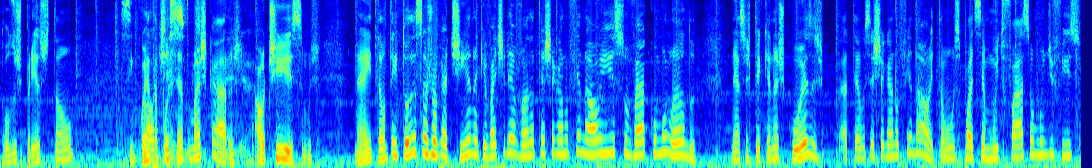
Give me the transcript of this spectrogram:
todos os preços estão 50% Altíssimos, mais caros, entendi. altíssimos. Né? Então tem toda essa jogatina que vai te levando até chegar no final e isso vai acumulando nessas pequenas coisas até você chegar no final. Então isso pode ser muito fácil ou muito difícil,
